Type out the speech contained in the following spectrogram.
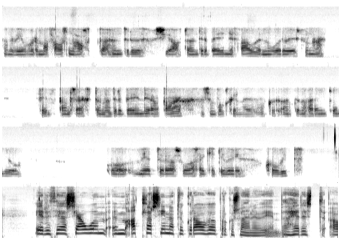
þannig að við vorum að fá svona 800 700-800 beðinir þá en nú vorum við svona 15-1600 beðinir á dag þar sem fólk er með einhver öndunafæra enkjani og og metur það svo að það geti verið COVID. Eru þið að sjá um, allar sínatökur á höfuborgarsvæðinu? Það heyrist á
